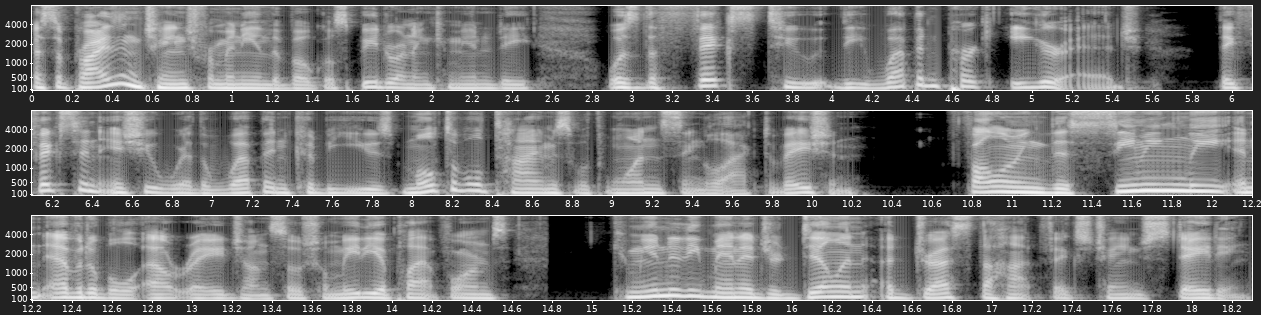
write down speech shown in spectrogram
A surprising change for many in the vocal speedrunning community was the fix to the weapon perk Eager Edge. They fixed an issue where the weapon could be used multiple times with one single activation. Following this seemingly inevitable outrage on social media platforms, community manager Dylan addressed the hotfix change, stating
